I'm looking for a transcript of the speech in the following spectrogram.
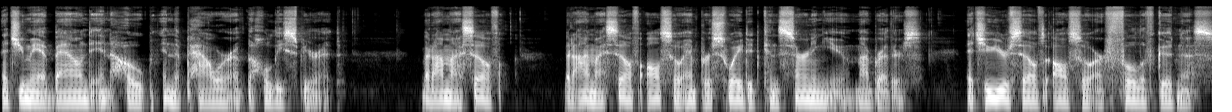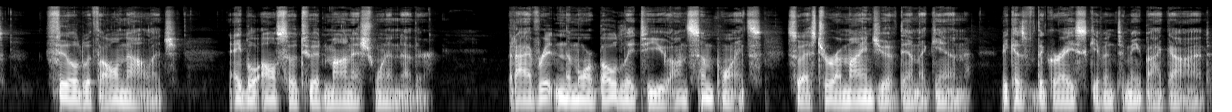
that you may abound in hope in the power of the Holy Spirit. But I myself, but I myself also am persuaded concerning you, my brothers, that you yourselves also are full of goodness, filled with all knowledge, able also to admonish one another. But I have written the more boldly to you on some points, so as to remind you of them again, because of the grace given to me by God,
